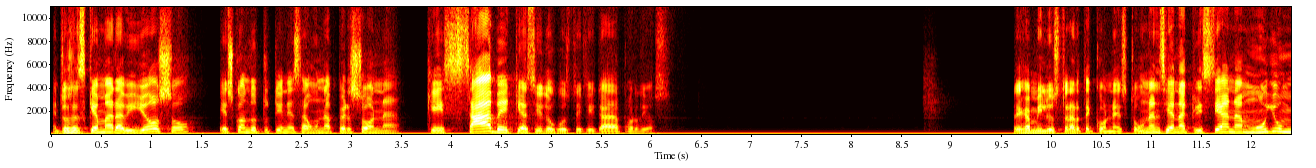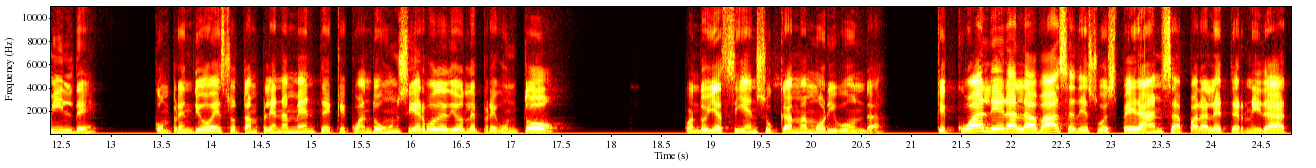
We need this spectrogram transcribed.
Entonces, qué maravilloso es cuando tú tienes a una persona que sabe que ha sido justificada por Dios. Déjame ilustrarte con esto. Una anciana cristiana muy humilde comprendió eso tan plenamente que cuando un siervo de Dios le preguntó, cuando yacía en su cama moribunda, que cuál era la base de su esperanza para la eternidad,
